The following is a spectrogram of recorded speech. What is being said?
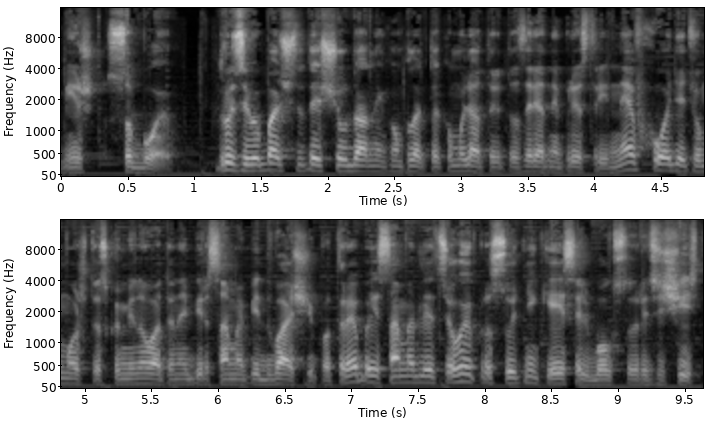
між собою. Друзі, ви бачите те, що у даний комплект акумуляторів та зарядний пристрій не входять. Ви можете скомбінувати набір саме під ваші потреби, і саме для цього і присутній кейс Lbox 136,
